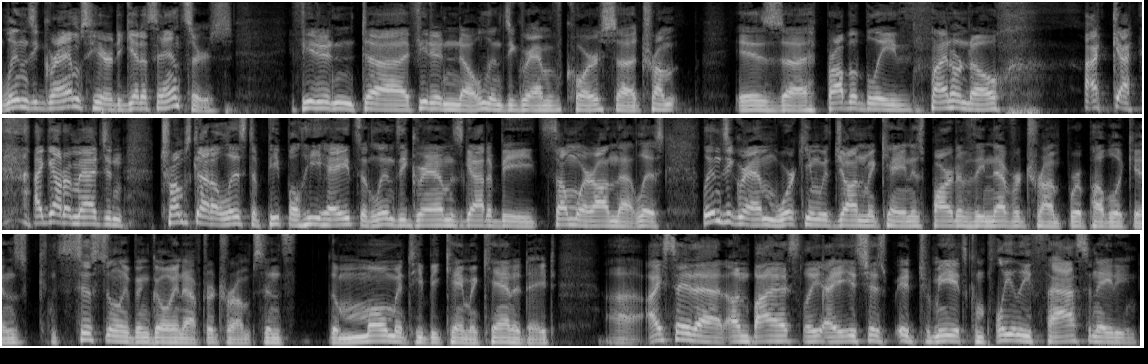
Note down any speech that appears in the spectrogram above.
Lindsey Graham's here to get us answers. If you didn't, uh, if you didn't know, Lindsey Graham, of course, uh, Trump is uh, probably I don't know I got, I got to imagine Trump's got a list of people he hates, and Lindsey Graham's got to be somewhere on that list. Lindsey Graham, working with John McCain, is part of the Never Trump Republicans, consistently been going after Trump since the moment he became a candidate. Uh, I say that unbiasedly. I, it's just it, to me, it's completely fascinating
